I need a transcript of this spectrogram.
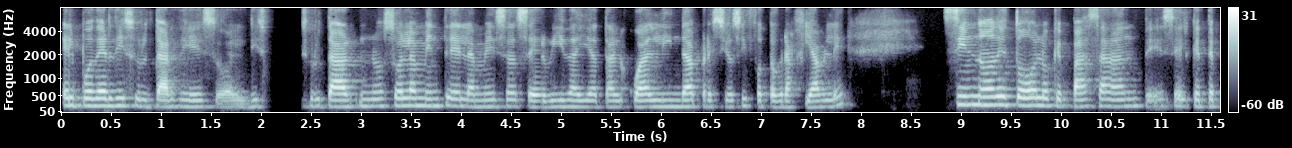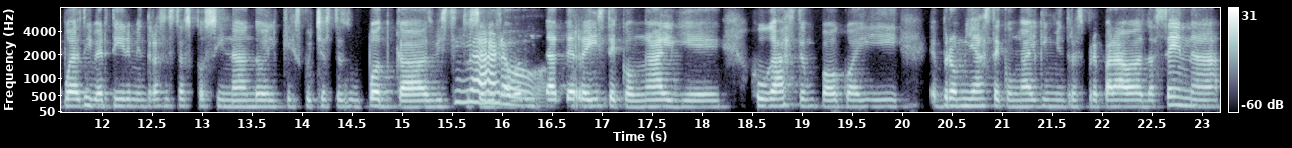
el poder disfrutar de eso, el disfrutar no solamente de la mesa servida ya tal cual, linda, preciosa y fotografiable, sino de todo lo que pasa antes, el que te puedas divertir mientras estás cocinando, el que escuchaste un podcast, viste tu serie favorita, te reíste con alguien, jugaste un poco ahí, eh, bromeaste con alguien mientras preparabas la cena,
